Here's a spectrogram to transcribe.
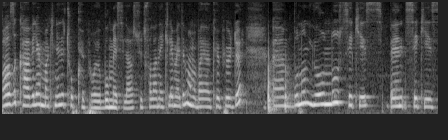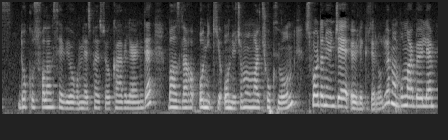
Bazı kahveler makinede çok köpürüyor. Bu mesela süt falan eklemedim ama bayağı köpürdü. Ee, Bunun yoğunluğu 8. Ben 8, 9 falan seviyorum Nespresso kahvelerinde. Bazıları 12, 13 ama onlar çok yoğun. Spordan önce öyle güzel oluyor ama bunlar böyle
